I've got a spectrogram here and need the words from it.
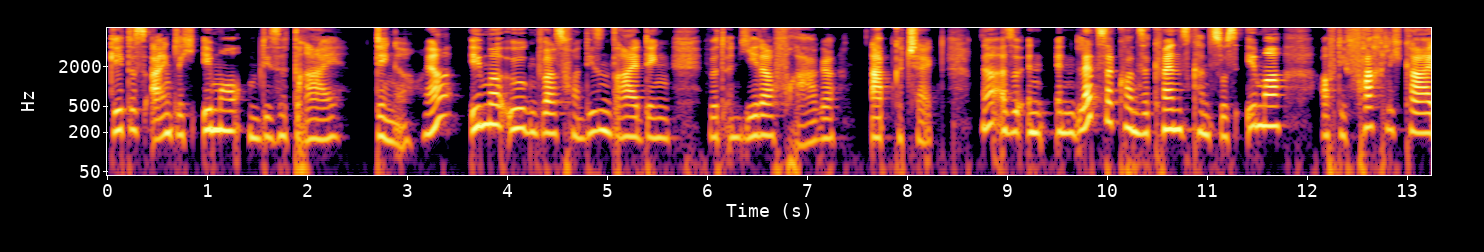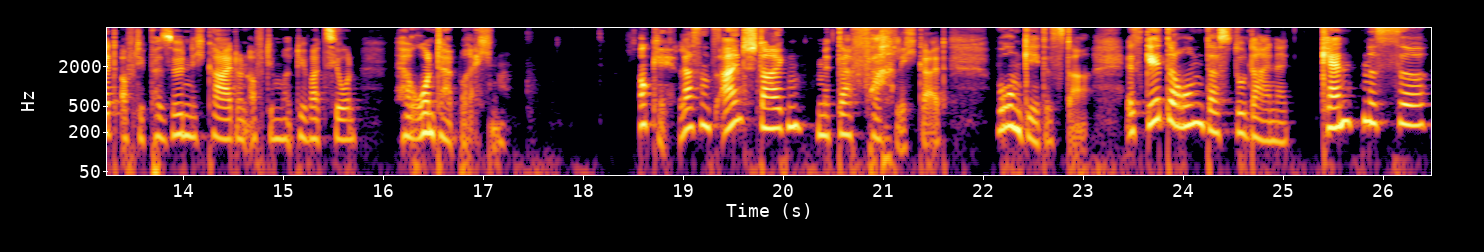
geht es eigentlich immer um diese drei Dinge. Ja, immer irgendwas von diesen drei Dingen wird in jeder Frage abgecheckt. Ja, also in, in letzter Konsequenz kannst du es immer auf die Fachlichkeit, auf die Persönlichkeit und auf die Motivation herunterbrechen. Okay, lass uns einsteigen mit der Fachlichkeit. Worum geht es da? Es geht darum, dass du deine Kenntnisse,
